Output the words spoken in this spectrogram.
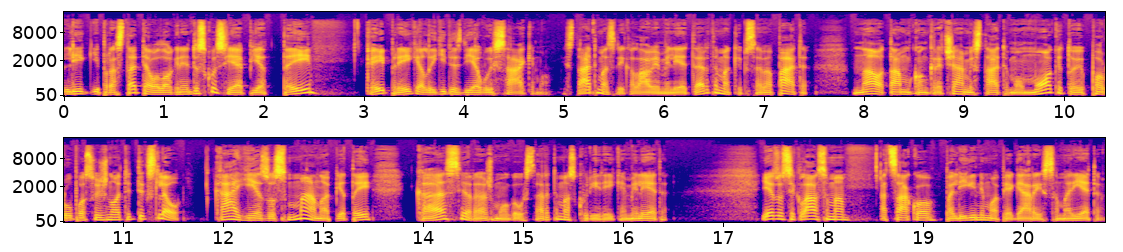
lyg įprasta teologinė diskusija apie tai, kaip reikia laikytis Dievo įsakymų. Įstatymas reikalauja mylėti artimą kaip save patį. Na, o tam konkrečiam įstatymo mokytojui parūpo sužinoti tiksliau, ką Jėzus mano apie tai, kas yra žmogaus artimas, kurį reikia mylėti. Jėzus į klausimą atsako palyginimu apie gerąjį samarietę.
